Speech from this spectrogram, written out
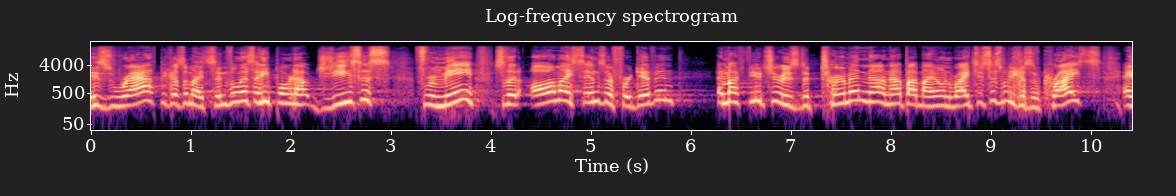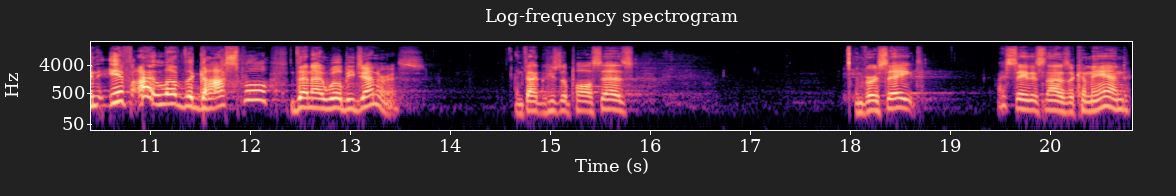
his wrath because of my sinfulness, and he poured out Jesus for me so that all my sins are forgiven. And my future is determined now not by my own righteousness, but because of Christ. And if I love the gospel, then I will be generous. In fact, here's what Paul says in verse 8 I say this not as a command,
